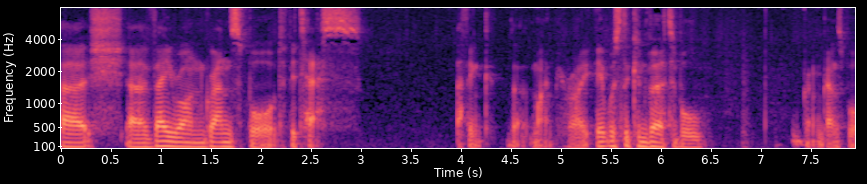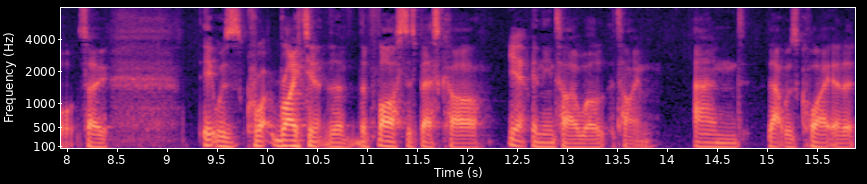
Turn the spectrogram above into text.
uh, uh, Veyron Grand Sport Vitesse. I think that might be right. It was the convertible Grand Sport. So it was right in the the fastest best car yeah. in the entire world at the time, and that was quite a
